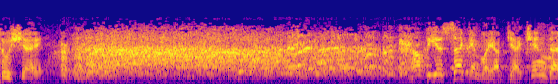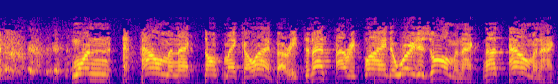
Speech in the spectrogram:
Touche. Now, for your secondly objection that one almanac don't make a library, to that I reply the word is almanac, not almanac.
